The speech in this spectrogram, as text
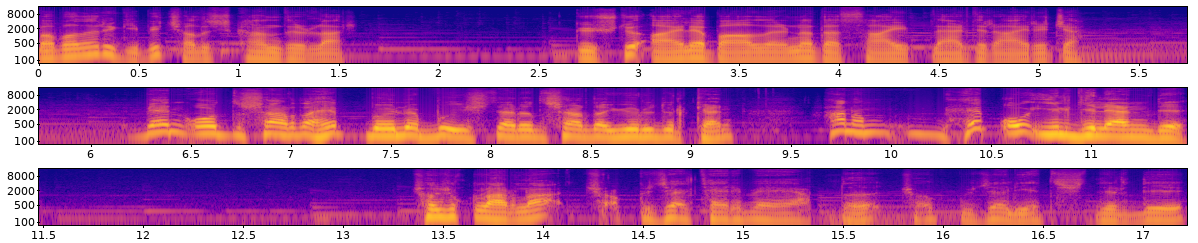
Babaları gibi çalışkandırlar. Güçlü aile bağlarına da sahiplerdir ayrıca. Ben o dışarıda hep böyle bu işleri dışarıda yürüdürken hanım hep o ilgilendi. Çocuklarla çok güzel terbiye yaptı, çok güzel yetiştirdi.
